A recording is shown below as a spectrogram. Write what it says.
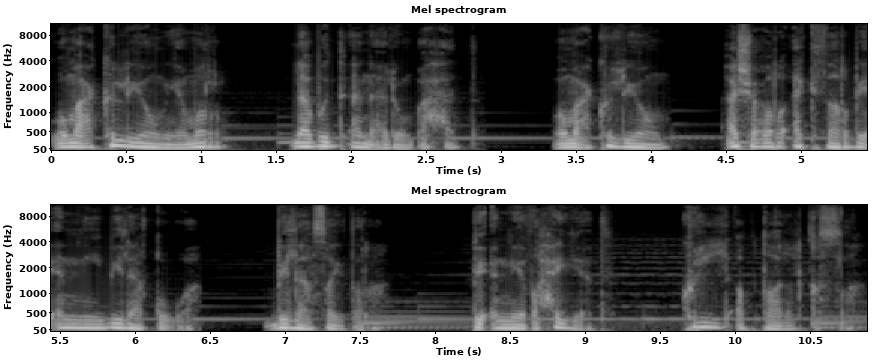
ومع كل يوم يمر لابد أن ألوم أحد ومع كل يوم أشعر أكثر بأني بلا قوة بلا سيطرة بأني ضحية كل أبطال القصة.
